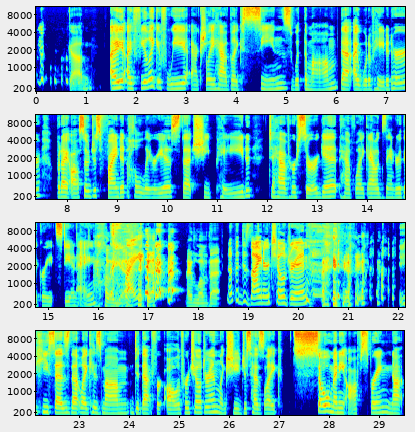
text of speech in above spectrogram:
God. I I feel like if we actually had like scenes with the mom that I would have hated her, but I also just find it hilarious that she paid to have her surrogate have like Alexander the Great's DNA. Oh yeah. right? I love that. Not the designer children. he says that like his mom did that for all of her children. Like she just has like so many offspring, not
